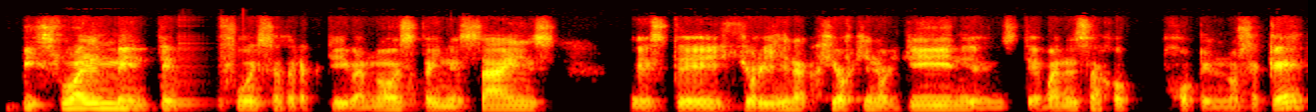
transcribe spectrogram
visualmente fuese atractiva, ¿no? Steiner Sainz, este, Georgina, Georgina Holguín, este, Vanessa Hoppen, no sé qué.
